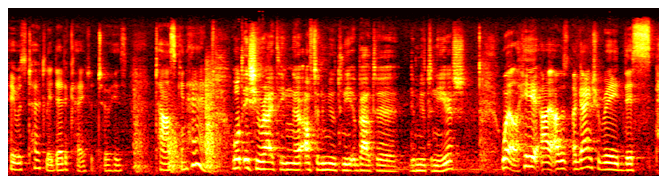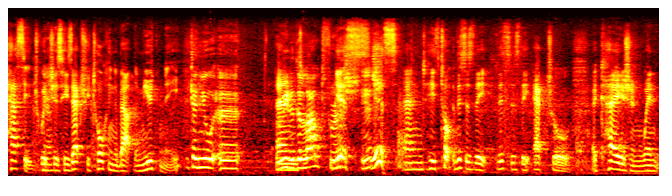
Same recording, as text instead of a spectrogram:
he was totally dedicated to his task in hand. What is he writing uh, after the mutiny about uh, the mutineers? Well, here I, I was I'm going to read this passage, which Yeah. is he's actually talking about the mutiny. Can you uh, read And- it aloud for yes, us? yes, and he's talk. This is the this is the actual occasion when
